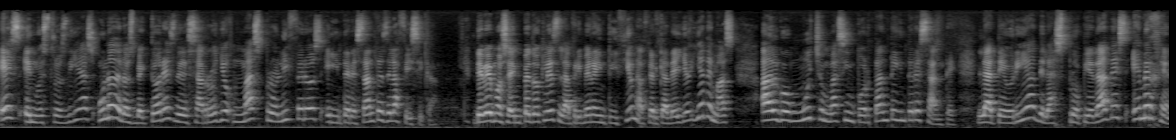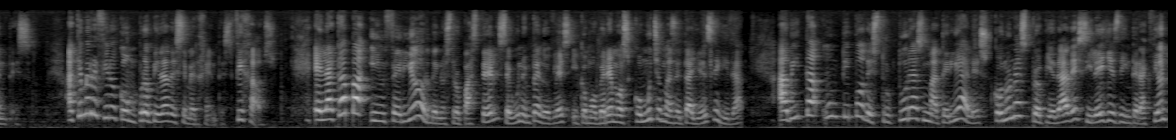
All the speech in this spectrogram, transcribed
es en nuestros días uno de los vectores de desarrollo más prolíferos e interesantes de la física. Debemos a Empédocles la primera intuición acerca de ello y además algo mucho más importante e interesante, la teoría de las propiedades emergentes. ¿A qué me refiero con propiedades emergentes? Fijaos, en la capa inferior de nuestro pastel, según Empédocles, y como veremos con mucho más detalle enseguida, habita un tipo de estructuras materiales con unas propiedades y leyes de interacción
